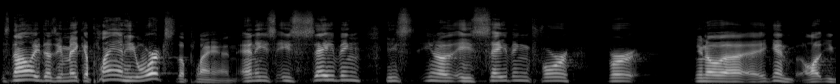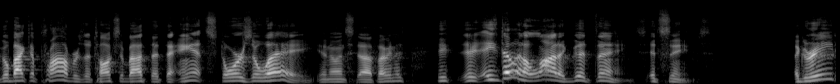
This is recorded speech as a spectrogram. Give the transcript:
it's not only does he make a plan, he works the plan. And he's, he's saving, he's, you know, he's saving for, for you know, uh, again, you go back to Proverbs, it talks about that the ant stores away, you know, and stuff. I mean, it's, he, he's doing a lot of good things, it seems. Agreed?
